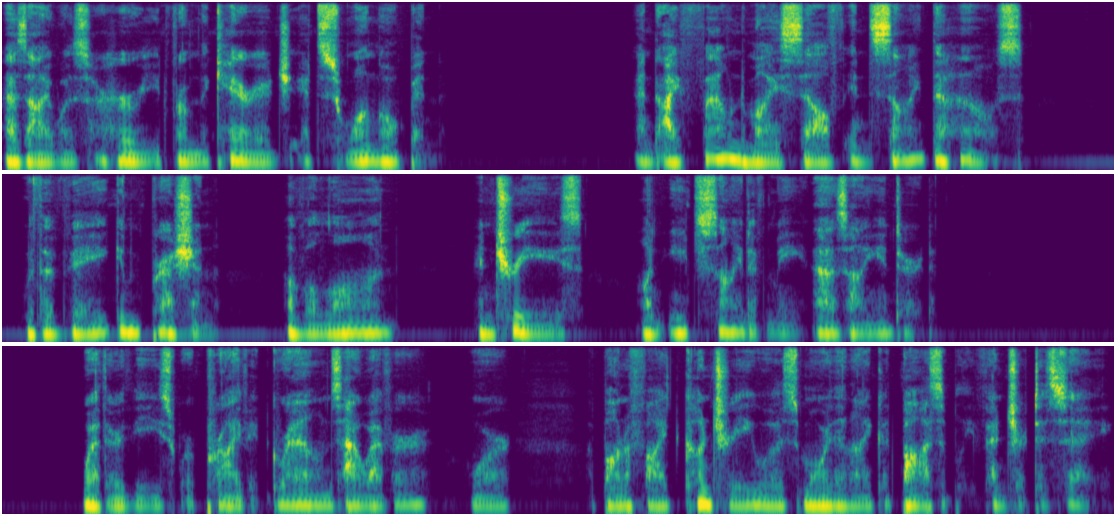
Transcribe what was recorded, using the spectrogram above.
As I was hurried from the carriage, it swung open, and I found myself inside the house with a vague impression of a lawn and trees on each side of me as I entered. Whether these were private grounds, however, or a bona fide country was more than I could possibly venture to say.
